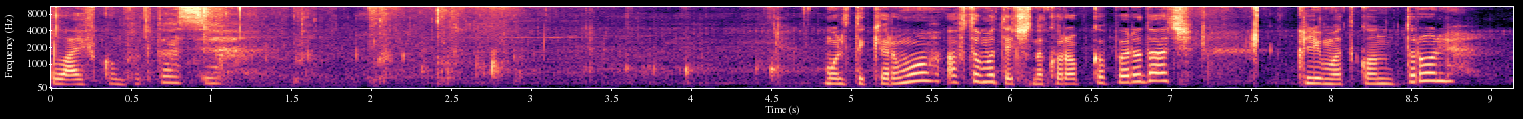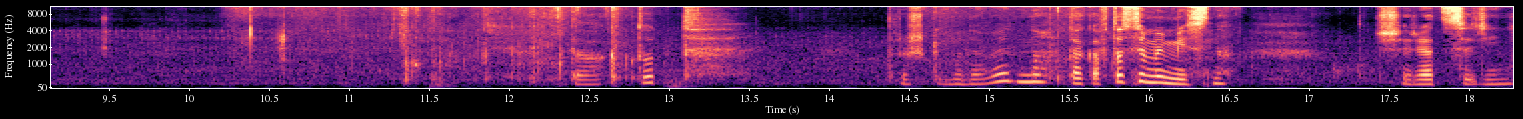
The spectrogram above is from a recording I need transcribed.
Лайф комплектація. Мультикермо, автоматична коробка передач, клімат-контроль. Так, тут трошки буде видно. Так, авто семимісне. Ще ряд сидінь.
